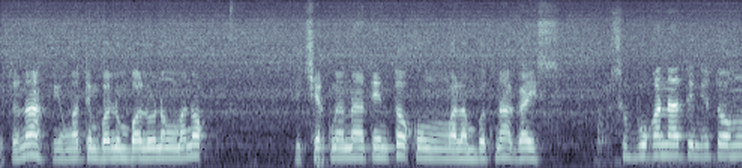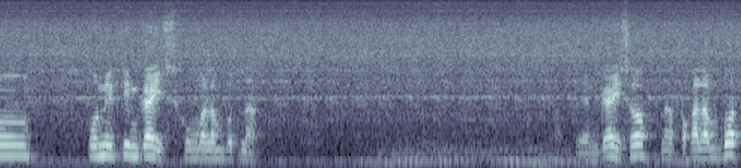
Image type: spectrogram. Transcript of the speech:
Ito na, yung ating balon-balon ng manok. I-check na natin to kung malambot na guys. Subukan natin itong punitin guys kung malambot na. Yan guys oh, napakalambot.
